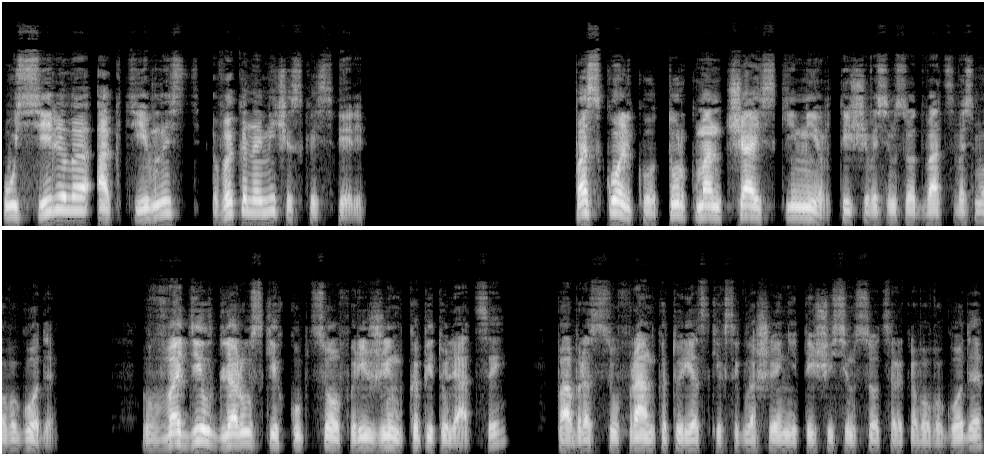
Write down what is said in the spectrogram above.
усилила активность в экономической сфере. Поскольку Туркманчайский мир 1828 года вводил для русских купцов режим капитуляции по образцу франко-турецких соглашений 1740 года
